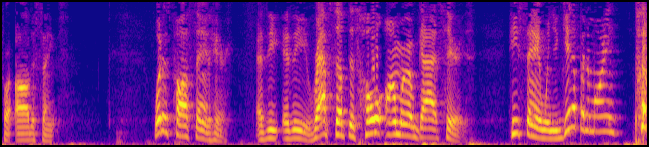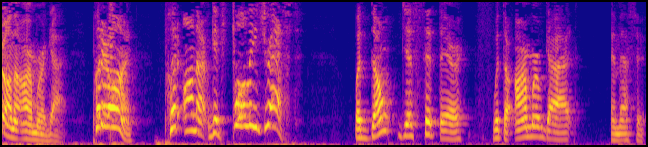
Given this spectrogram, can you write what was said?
for all the saints. What is Paul saying here? As he, as he wraps up this whole armor of God series, he's saying when you get up in the morning, put on the armor of God. Put it on. Put on that, get fully dressed. But don't just sit there with the armor of God and that's it.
